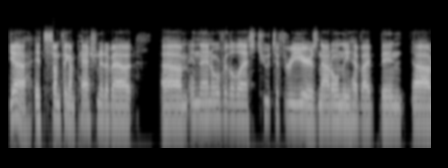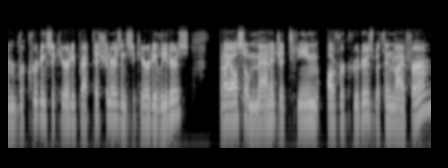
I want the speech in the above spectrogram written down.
yeah, it's something I'm passionate about. Um, and then over the last two to three years, not only have I been um, recruiting security practitioners and security leaders, but I also manage a team of recruiters within my firm.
